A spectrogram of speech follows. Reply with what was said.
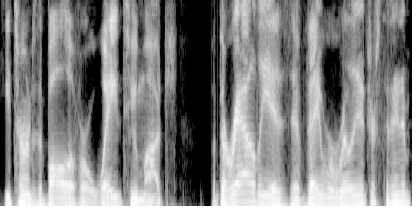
He turns the ball over way too much. But the reality is, if they were really interested in him,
